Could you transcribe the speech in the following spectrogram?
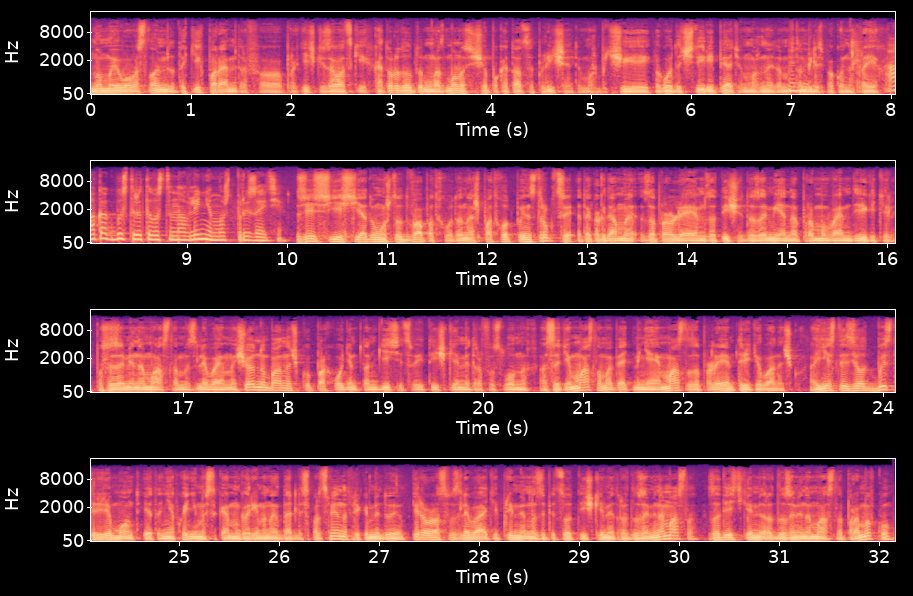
Но мы его восстановим до таких параметров, э, практически заводских, которые дадут ему возможность еще покататься прилично. Это может быть еще и года 4-5 он можно на этом автомобиле mm-hmm. спокойно проехать. А как быстро это восстановление может произойти? Здесь есть, я думаю, что два подхода. Наш подход по инструкции, это когда мы заправляем за тысячу до замены, промываем двигатель. После замены масла мы заливаем еще одну баночку, проходим там 10 своих тысяч километров условных. А с этим маслом опять меняем масло, заправляем третью баночку. А если сделать быстрый ремонт, это необходимость такая, мы говорим иногда для спортсменов, рекомендуем. Первый раз вы заливаете примерно за 500 тысяч километров до замены масла. За 200 километров до замены масла промывку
